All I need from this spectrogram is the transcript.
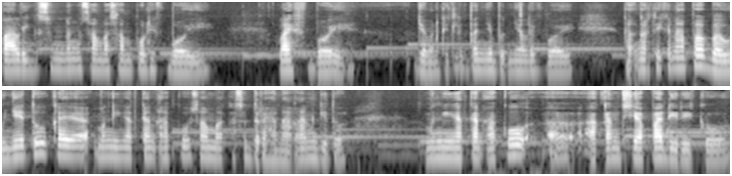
paling seneng sama sampo lift boy. Life boy. Zaman kecil kita nyebutnya life boy. Nggak ngerti kenapa baunya itu kayak mengingatkan aku sama kesederhanaan gitu. Mengingatkan aku uh, akan siapa diriku.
